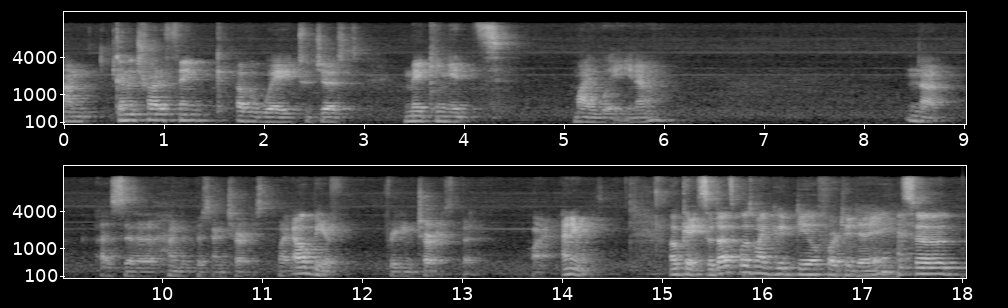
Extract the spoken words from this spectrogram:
I'm gonna try to think of a way to just making it my way, you know? Not as a 100% tourist. Like, I'll be a freaking tourist, but. Anyways. Okay, so that was my good deal for today. So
